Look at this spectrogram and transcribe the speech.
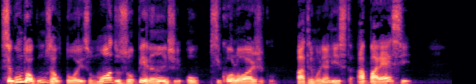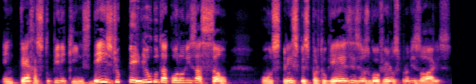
Segundo alguns autores, o modus operandi ou psicológico patrimonialista aparece em terras tupiniquins desde o período da colonização, com os príncipes portugueses e os governos provisórios.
